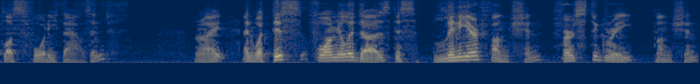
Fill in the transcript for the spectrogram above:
plus 40,000. Right? And what this formula does, this linear function, first degree function,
